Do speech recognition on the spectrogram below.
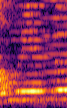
I'm in love.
